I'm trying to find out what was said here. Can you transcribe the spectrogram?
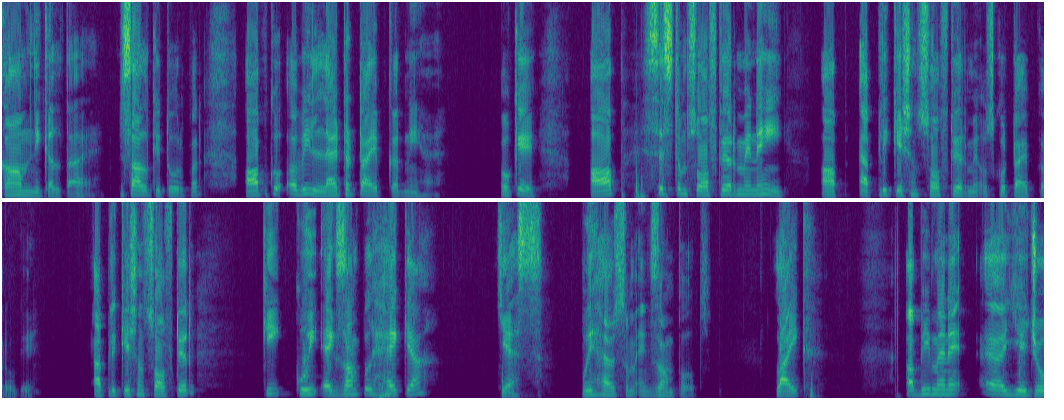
काम निकलता है। मिसाल के तौर पर, आपको अभी लेटर टाइप करनी है ओके आप सिस्टम सॉफ्टवेयर में नहीं, आप एप्लीकेशन सॉफ्टवेयर में उसको टाइप करोगे। एप्लीकेशन सॉफ्टवेयर की कोई एग्ज़ाम्पल है क्या? Yes we have some examples like अभी मैंने ये जो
